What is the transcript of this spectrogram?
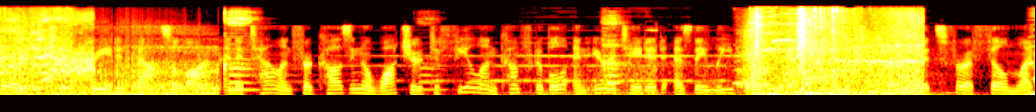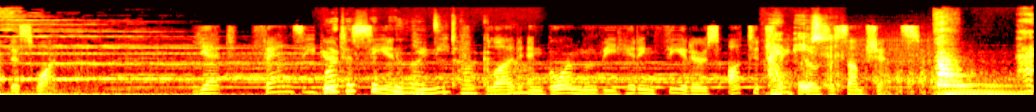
for a richly created bounce alarm and a talent for causing a watcher to feel uncomfortable and irritated as they leave the theater, and the benefits for a film like this one. Yet, fans eager What to see an like unique talk blood about? and gore movie hitting theaters ought to Hi, treat those patient. assumptions. Hi.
